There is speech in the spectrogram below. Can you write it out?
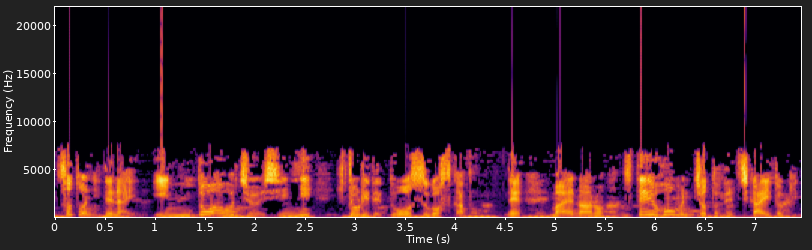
外に出ない、インドアを中心に一人でどう過ごすかと。ね、前のあの、ステイホームにちょっとね、近い時、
